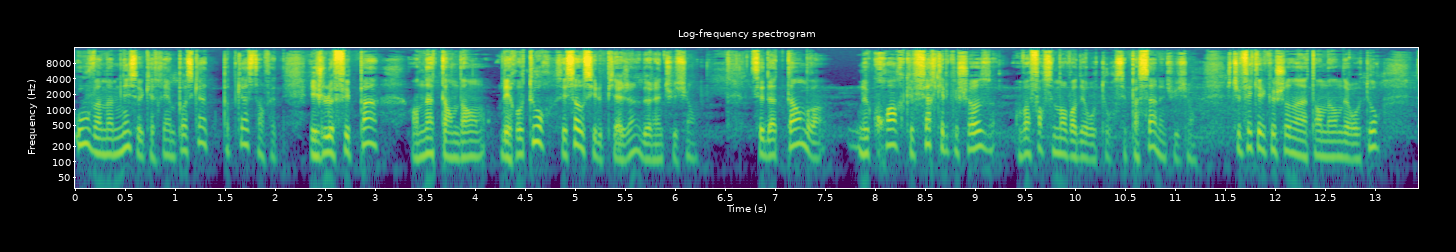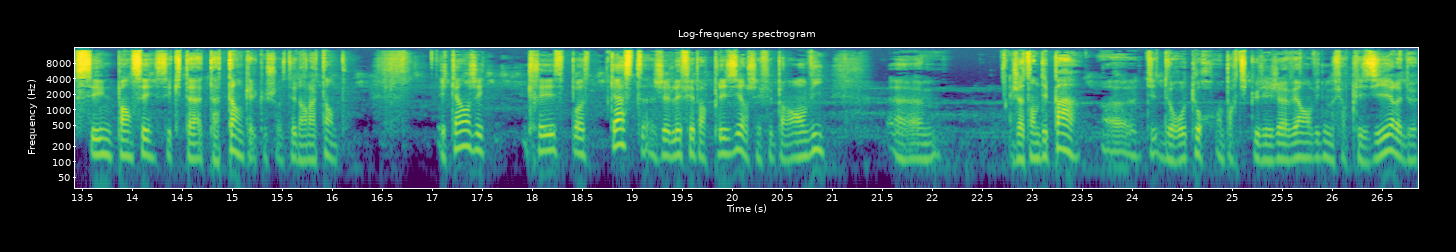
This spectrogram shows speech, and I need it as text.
Où va m'amener ce quatrième podcast en fait? Et je le fais pas en attendant les retours. C'est ça aussi le piège hein, de l'intuition. C'est d'attendre, ne croire que faire quelque chose, on va forcément avoir des retours. C'est pas ça l'intuition. Si tu fais quelque chose en attendant des retours, c'est une pensée, c'est que tu attends quelque chose, tu es dans l'attente. Et quand j'ai créer ce podcast, je l'ai fait par plaisir, j'ai fait par envie. Euh, J'attendais pas euh, de retour en particulier. J'avais envie de me faire plaisir et de,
